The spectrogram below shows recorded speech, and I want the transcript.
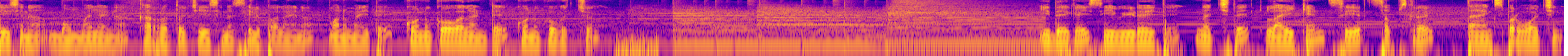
చేసిన బొమ్మలైనా కర్రతో చేసిన శిల్పాలైనా మనమైతే కొనుక్కోవాలంటే కొనుక్కోవచ్చు. ఇదే గైస్ ఈ వీడియో అయితే నచ్చితే like and share subscribe. Thanks for watching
